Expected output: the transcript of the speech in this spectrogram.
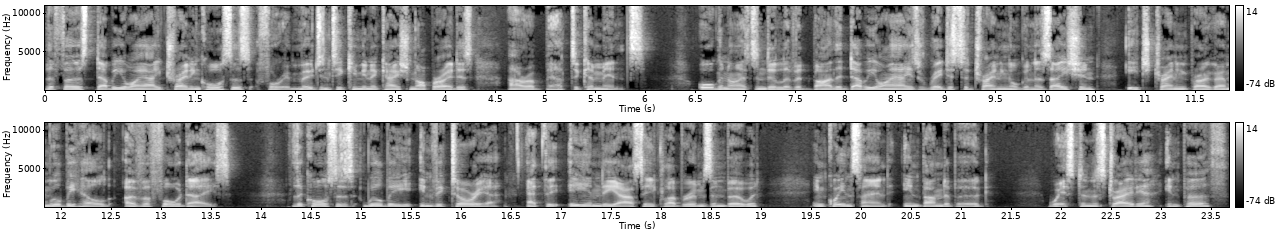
the first WIA training courses for emergency communication operators are about to commence. Organised and delivered by the WIA's registered training organisation, each training program will be held over four days. The courses will be in Victoria at the EMDRC club rooms in Burwood, in Queensland in Bundaberg, Western Australia in Perth,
